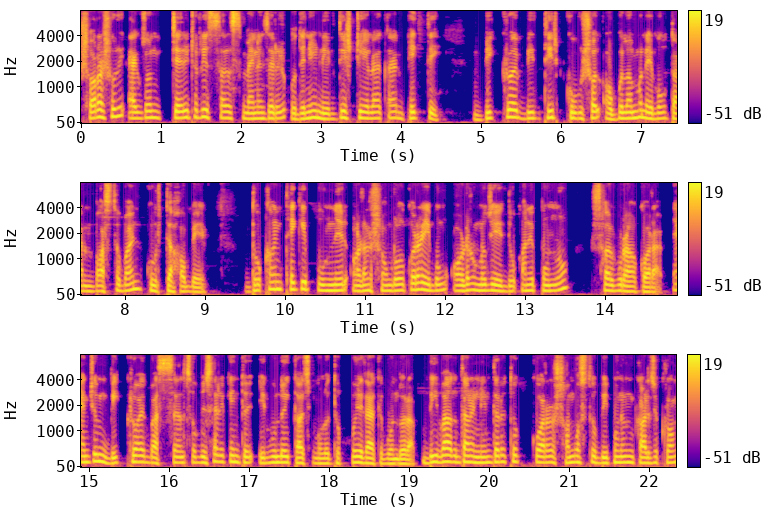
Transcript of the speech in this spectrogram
সরাসরি একজন টেরিটরি সেলস ম্যানেজারের অধীনে নির্দিষ্ট এলাকার ভিত্তি বিক্রয় বৃদ্ধির কৌশল অবলম্বন এবং তার বাস্তবায়ন করতে হবে। দোকান থেকে পণ্যের অর্ডার সংগ্রহ করা এবং অর্ডার অনুযায়ী দোকানে পণ্য সরবরাহ করা। একজন বিক্রয় বা সেলস অফিসারের কিন্তু এগুলোই কাজ মূলত হয়ে থাকে বন্ধুরা। বিভাগ দ্বারা নির্ধারিত করার সমস্ত বিপণন কার্যক্রম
